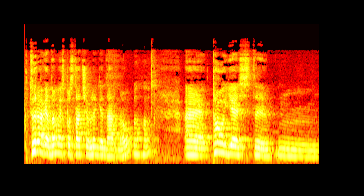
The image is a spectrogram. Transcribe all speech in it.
Która wiadomo jest postacią legendarną. Aha. E, to jest y, mm,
